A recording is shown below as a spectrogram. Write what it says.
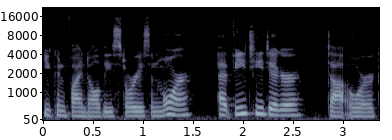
You can find all these stories and more at vtdigger.org.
